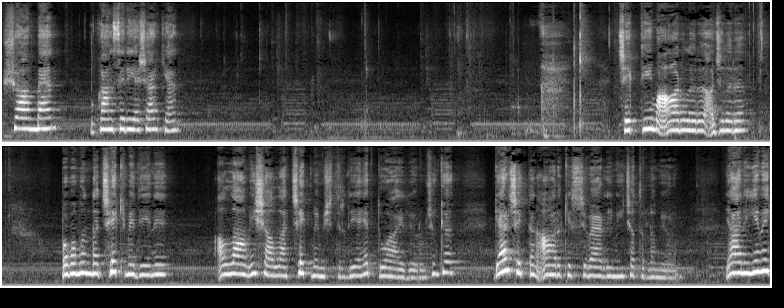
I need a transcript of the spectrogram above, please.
Şu an ben bu kanseri yaşarken çektiğim ağrıları, acıları babamın da çekmediğini Allah'ım inşallah çekmemiştir diye hep dua ediyorum. Çünkü gerçekten ağrı kesici verdiğimi hiç hatırlamıyorum. Yani yemek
